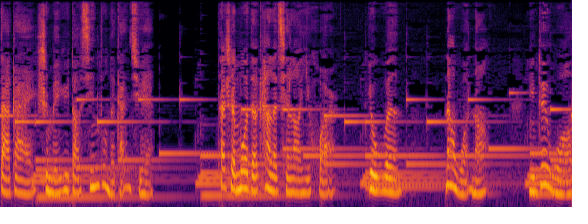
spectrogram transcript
大概是没遇到心动的感觉。他沉默地看了秦郎一会儿，又问：“那我呢？你对我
